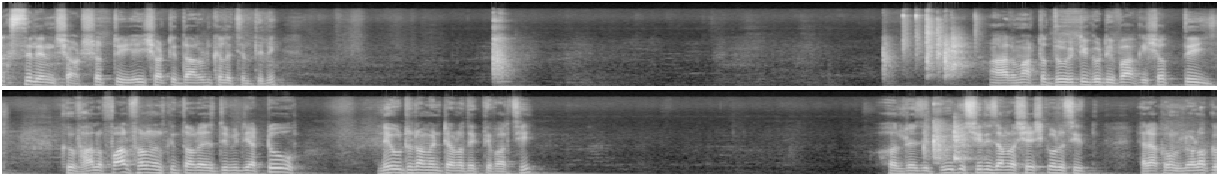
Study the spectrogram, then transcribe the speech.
এক্সিলেন্ট শট সত্যি, এই শটটি দারুণ খেলেছেন তিনি। আর মাত্র দুইটি গুটি পাখি সত্যিই খুব ভালো পারফরমেন্স কিন্তু আমরা এসডি মিডিয়া টু নিউ টুর্নামেন্টে আমরা দেখতে পাচ্ছি অলরেডি দুইটি সিরিজ আমরা শেষ করেছি, এরকম লড়াকু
